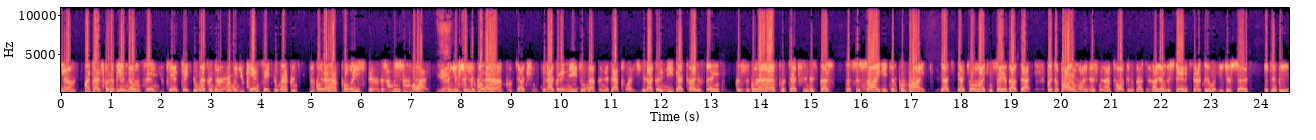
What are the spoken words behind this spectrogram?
you know, but that's going to be a known thing. You can't take your weapon there, and when you can't take your weapon, you're going to have police there. There's a reason why. Yeah. And you, so you're going to have protection. You're not going to need your weapon at that place. You're not going to need that kind of thing because you're going to have protection as best that society can provide. That's that's all I can say about that. But the bottom line is, we're not talking about that. I understand exactly what you just said. It can be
